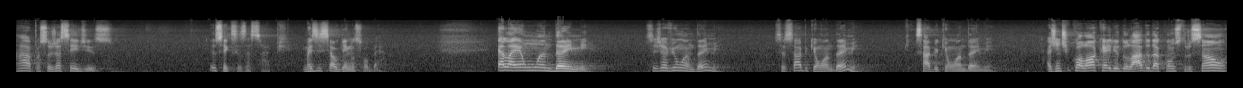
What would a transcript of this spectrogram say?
Ah, pastor, já sei disso. Eu sei que você já sabe. Mas e se alguém não souber? Ela é um andaime. Você já viu um andaime? Você sabe o que é um andaime? Quem sabe o que é um andaime? A gente coloca ele do lado da construção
